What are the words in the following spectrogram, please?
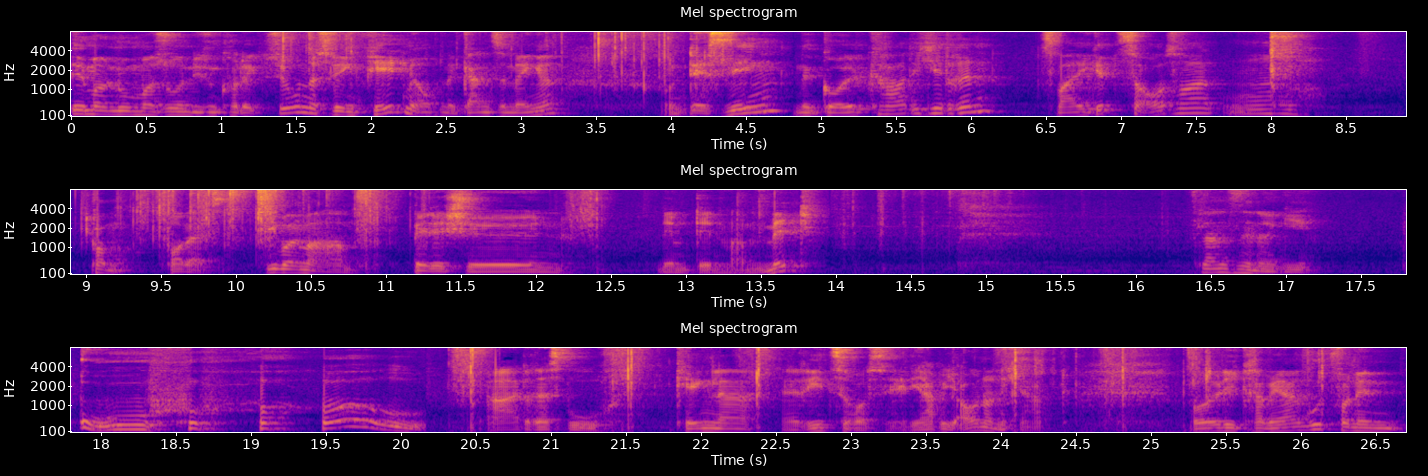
immer nur mal so in diesen Kollektionen. Deswegen fehlt mir auch eine ganze Menge. Und deswegen eine Goldkarte hier drin. Zwei gibt es zur Auswahl. Komm, vorwärts. Die wollen wir haben. Bitteschön. Nehmt den mal mit. Pflanzenenergie. Uh, ho, ho, ho. Adressbuch. Kingler Rizeros. Die habe ich auch noch nicht gehabt. Voldi Kramer, gut von den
